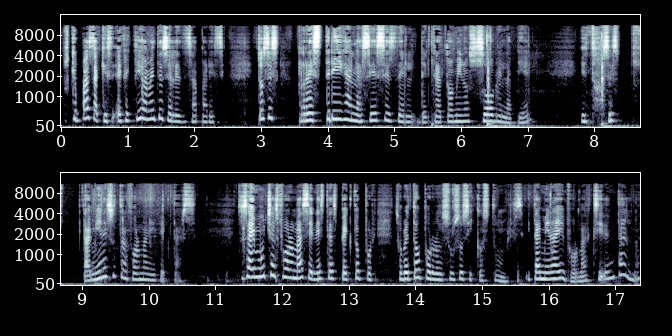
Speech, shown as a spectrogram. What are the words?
pues ¿qué pasa? Que efectivamente se les desaparece. Entonces restrigan las heces del, del tratómino sobre la piel. Entonces también es otra forma de infectarse. Entonces hay muchas formas en este aspecto, por, sobre todo por los usos y costumbres. Y también hay forma accidental, ¿no?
